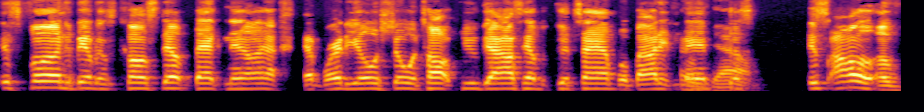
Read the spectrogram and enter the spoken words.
it's fun to be able to come step back now, have, radio show and talk to you guys, have a good time about it, man. because it's all of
